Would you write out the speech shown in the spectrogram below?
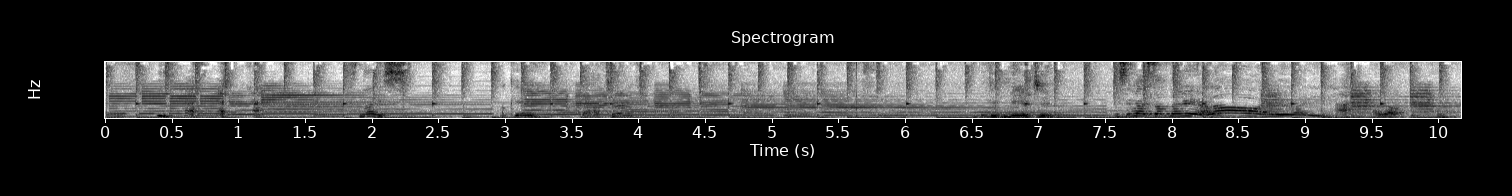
it's nice. Okay, bathroom. Give me here too. You see my son here? Hello, everybody. Hello.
